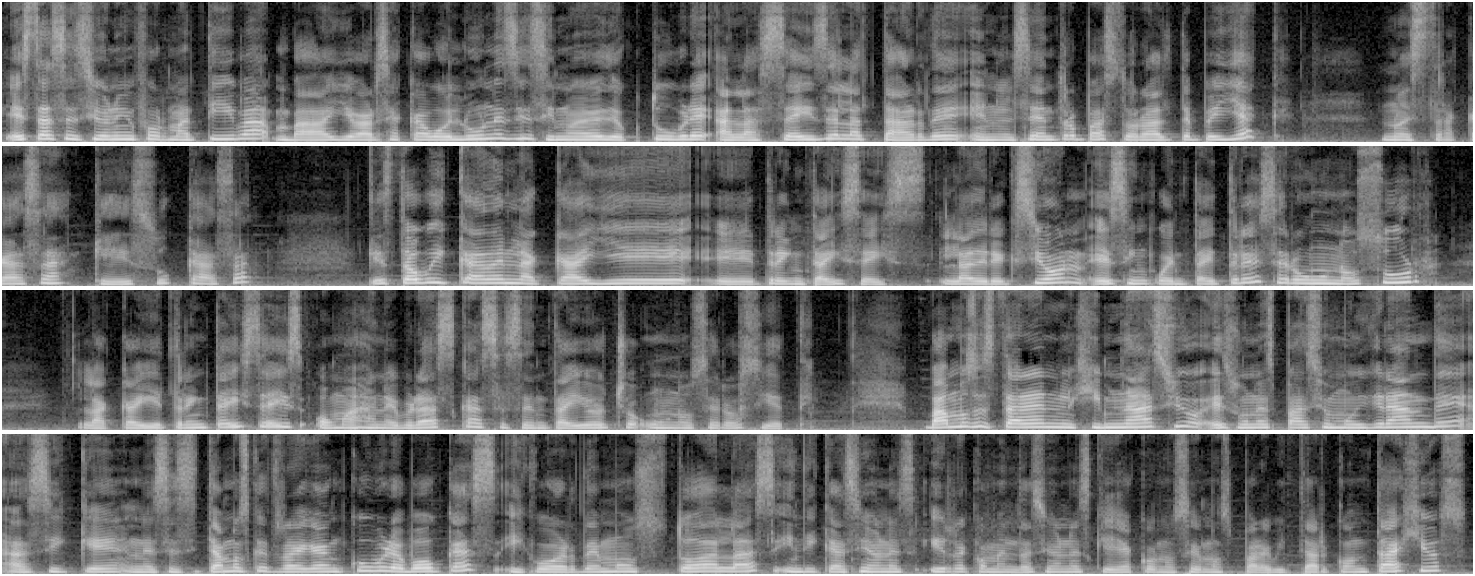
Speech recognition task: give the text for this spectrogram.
Esta sesión informativa va a llevarse a cabo el lunes 19 de octubre a las 6 de la tarde en el Centro Pastoral Tepeyac, nuestra casa, que es su casa que está ubicada en la calle 36. Eh, la dirección es 5301 Sur, la calle 36, Omaha, Nebraska 68107. Vamos a estar en el gimnasio, es un espacio muy grande, así que necesitamos que traigan cubrebocas y guardemos todas las indicaciones y recomendaciones que ya conocemos para evitar contagios.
